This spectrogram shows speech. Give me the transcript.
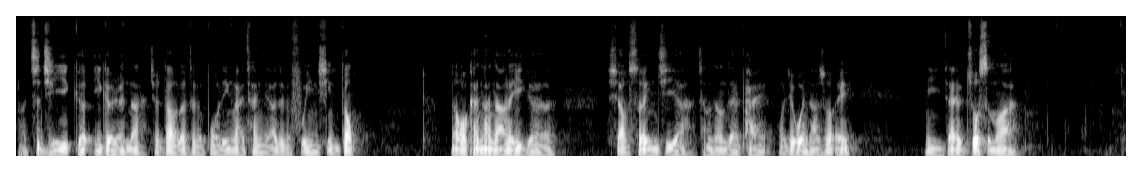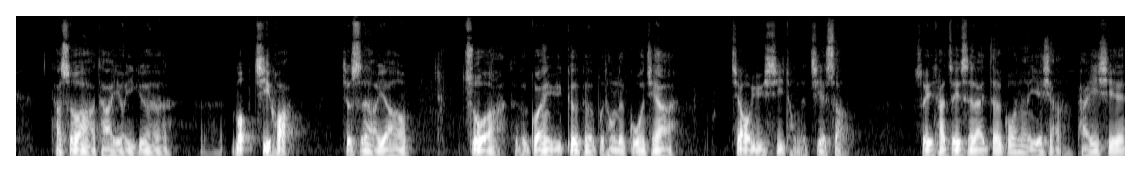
啊，自己一个一个人呢就到了这个柏林来参加这个福音行动，那我看他拿了一个。小摄影机啊，常常在拍。我就问他说：“哎，你在做什么啊？”他说：“啊，他有一个梦计划，就是啊，要做啊这个关于各个不同的国家教育系统的介绍。所以他这次来德国呢，也想拍一些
